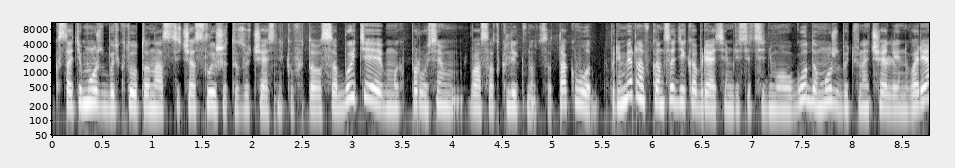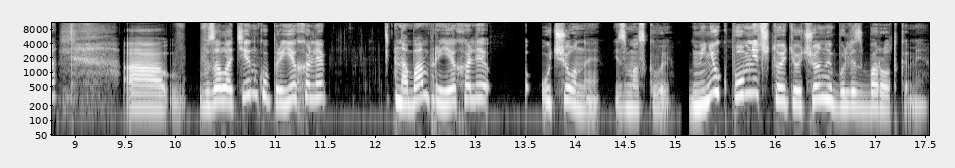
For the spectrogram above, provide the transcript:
Кстати, может быть, кто-то нас сейчас слышит из участников этого события, мы просим вас откликнуться. Так вот, примерно в конце декабря 1977 года, может быть, в начале января, а, в Золотинку приехали, на БАМ приехали ученые из Москвы. Менюк помнит, что эти ученые были с бородками.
